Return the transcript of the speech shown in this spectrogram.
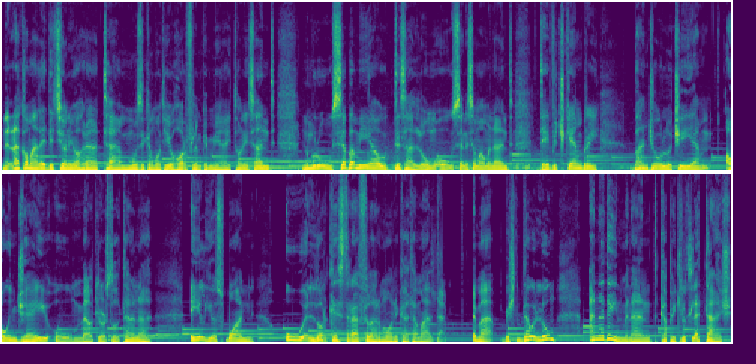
Nilqakom għal edizzjoni oħra ta' Mużika Mod Ieħor flimkien miegħi Tony Sant, numru 709 llum u se nisimgħu mingħand David Schembri, Banjo Lucia, Owen J u Melchior Sultana, Alias One u l-Orkestra Filarmonika ta' Malta. Imma biex nibdew illum għandna din mingħand kapitlu 13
